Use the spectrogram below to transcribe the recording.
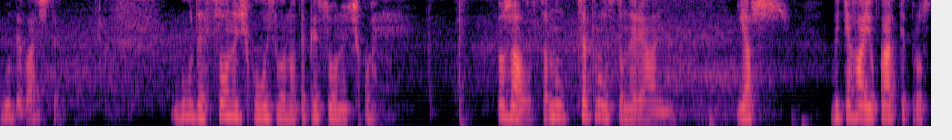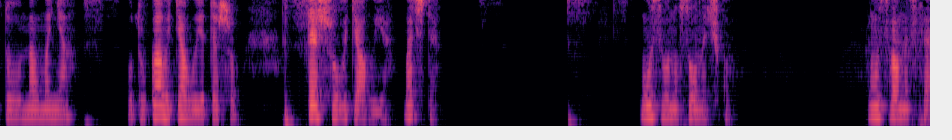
Буде, бачите? Буде сонечко, ось воно таке сонечко. Пожалуйста, ну це просто нереально. Я ж витягаю карти просто навмання. От рука витягує те, що, те, що витягує. Бачите? Ось воно сонечко. Ось вам і все.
